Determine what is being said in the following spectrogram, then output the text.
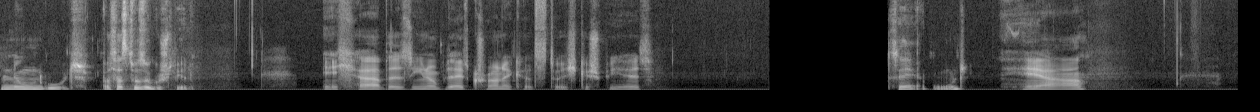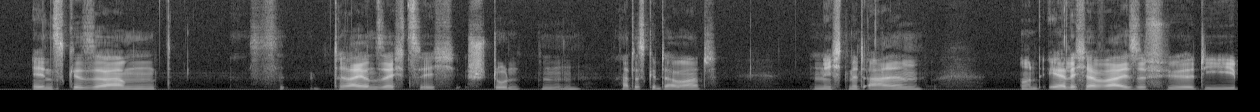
Nun gut. Was hast du so gespielt? Ich habe Xenoblade Chronicles durchgespielt. Sehr gut. Ja. Insgesamt s- 63 Stunden hat es gedauert. Nicht mit allem. Und ehrlicherweise für die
